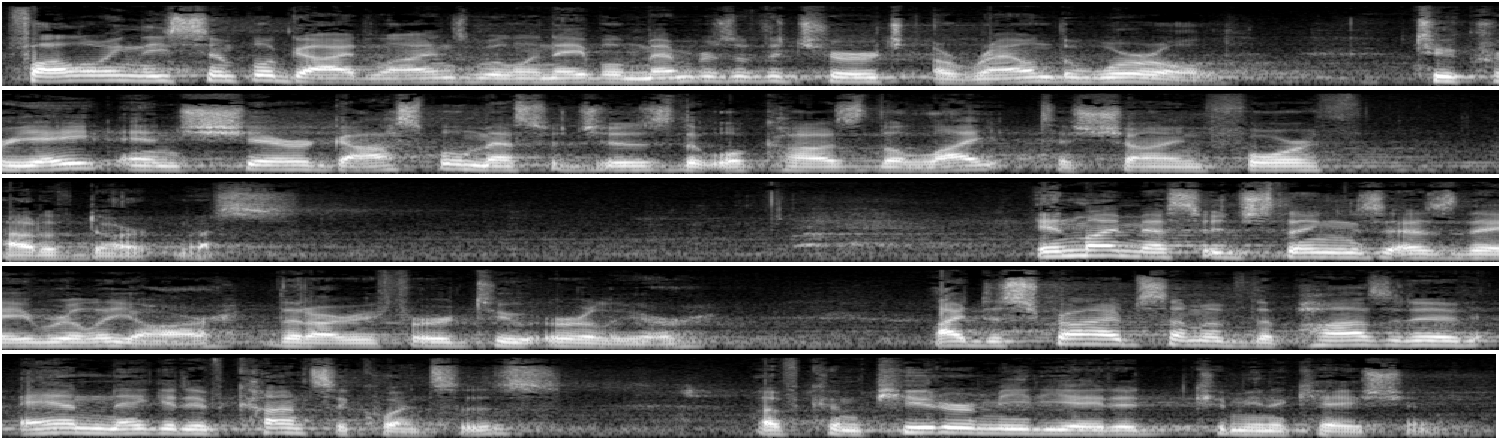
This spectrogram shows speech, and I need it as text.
Following these simple guidelines will enable members of the church around the world to create and share gospel messages that will cause the light to shine forth out of darkness. In my message, Things as They Really Are, that I referred to earlier, I described some of the positive and negative consequences of computer mediated communication.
